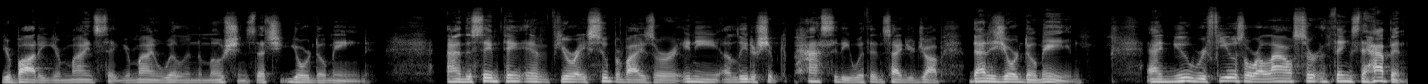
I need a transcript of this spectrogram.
your body, your mindset, your mind, will, and emotions, that's your domain. And the same thing if you're a supervisor or any uh, leadership capacity within inside your job, that is your domain. And you refuse or allow certain things to happen.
